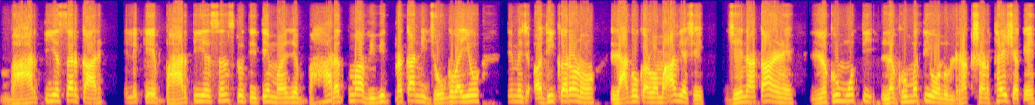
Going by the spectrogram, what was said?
ભારતીય સરકાર એટલે કે ભારતીય સંસ્કૃતિ તેમજ ભારતમાં વિવિધ પ્રકારની જોગવાઈઓ તેમજ અધિકરણો લાગુ કરવામાં આવ્યા છે. જેના કારણે લઘુમતી, લઘુમતીઓનું રક્ષણ થઈ શકે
